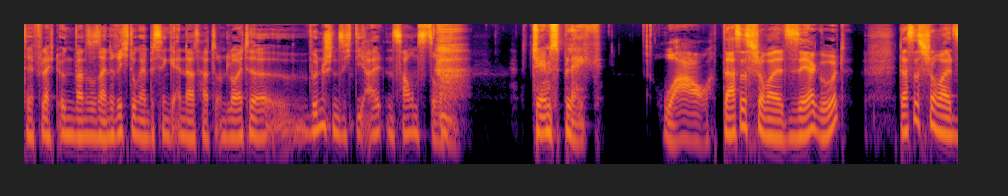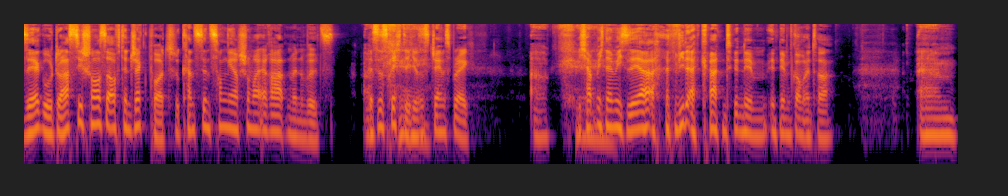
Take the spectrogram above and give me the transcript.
Der vielleicht irgendwann so seine Richtung ein bisschen geändert hat und Leute äh, wünschen sich die alten Sounds zurück. James Blake. Wow, das ist schon mal sehr gut. Das ist schon mal sehr gut. Du hast die Chance auf den Jackpot. Du kannst den Song ja schon mal erraten, wenn du willst. Es ist Okay. richtig, es ist James Blake. Okay. Ich habe mich nämlich sehr wiedererkannt in dem, in dem Kommentar. Ähm,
